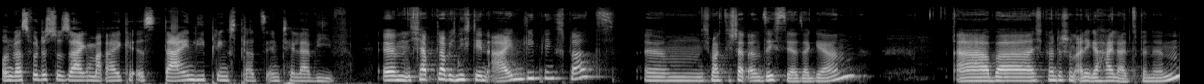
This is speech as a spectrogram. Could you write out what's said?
Und was würdest du sagen, Mareike, ist dein Lieblingsplatz in Tel Aviv? Ähm, ich habe, glaube ich, nicht den einen Lieblingsplatz. Ähm, ich mag die Stadt an sich sehr, sehr gern. Aber ich könnte schon einige Highlights benennen.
